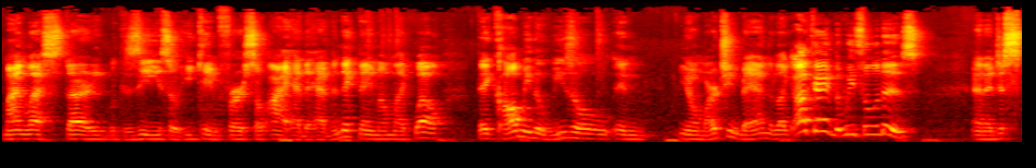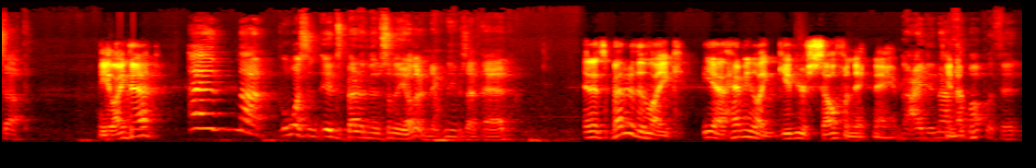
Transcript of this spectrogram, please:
Mine last started with a Z, so he came first. So I had to have the nickname. I'm like, well, they call me the Weasel in you know marching band. They're like, okay, the Weasel it is, and it just stuck. You like that? And not it wasn't. It's better than some of the other nicknames I've had. And it's better than like, yeah, having to like give yourself a nickname. I did not You know? come up with it.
